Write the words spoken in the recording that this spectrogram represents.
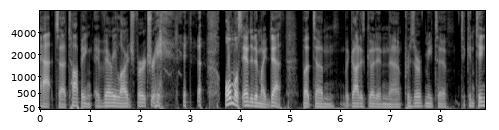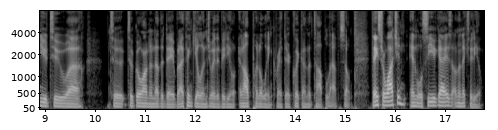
at uh, topping a very large fir tree. it almost ended in my death, but um, but God is good and uh, preserved me to to continue to to, to go on another day, but I think you'll enjoy the video and I'll put a link right there. Click on the top left. So thanks for watching and we'll see you guys on the next video.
